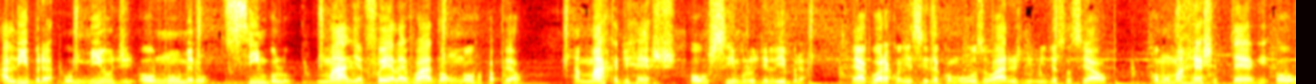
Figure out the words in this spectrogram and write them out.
a Libra, humilde ou número símbolo malha foi elevado a um novo papel. A marca de hash, ou símbolo de Libra, é agora conhecida como usuários de mídia social como uma hashtag ou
